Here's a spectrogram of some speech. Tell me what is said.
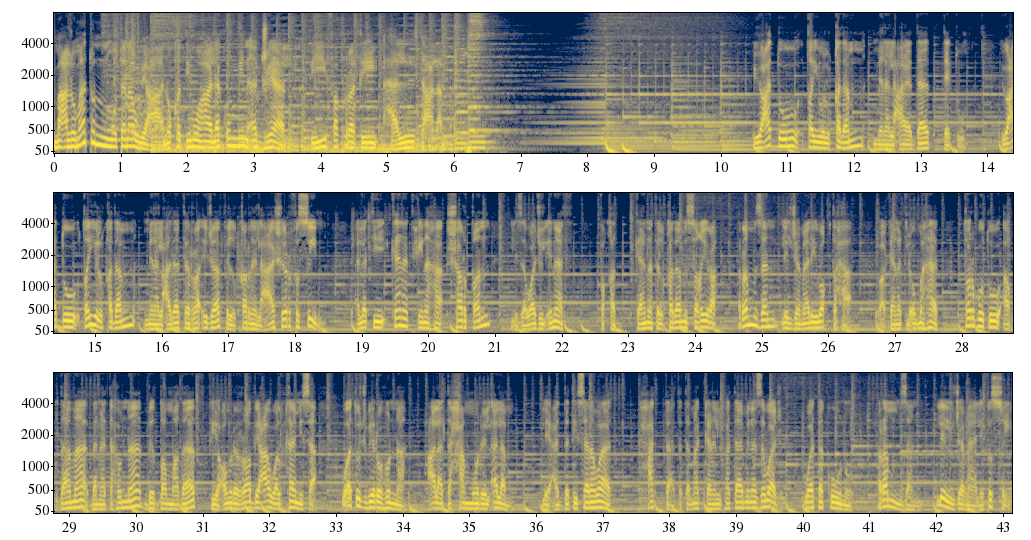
معلومات متنوعة نقدمها لكم من أجيال في فقرة هل تعلم؟ يعد طي القدم من العادات تكتو يعد طي القدم من العادات الرائجة في القرن العاشر في الصين التي كانت حينها شرطا لزواج الإناث فقد كانت القدم الصغيرة رمزا للجمال وقتها وكانت الأمهات تربط أقدام بناتهن بالضمادات في عمر الرابعة والخامسة وتجبرهن على تحمل الألم لعدة سنوات حتى تتمكن الفتاة من الزواج وتكون رمزا للجمال في الصين.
